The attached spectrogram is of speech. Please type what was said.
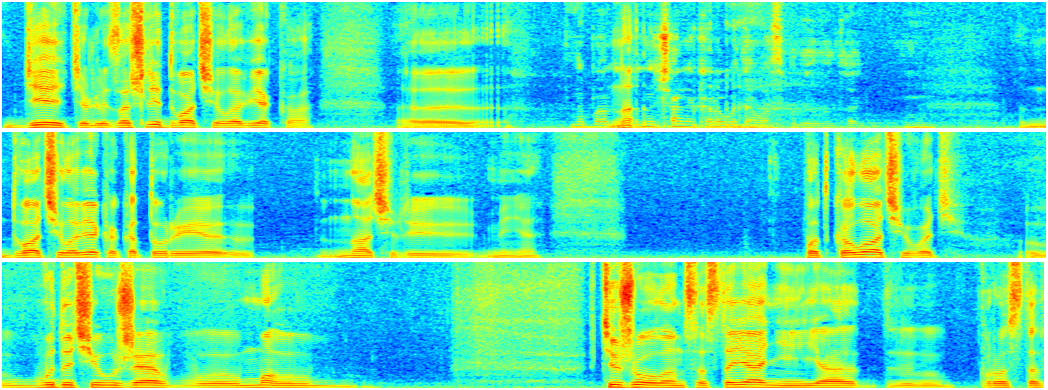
деятелю. Зашли два человека. э, Напевно, На- до начальника РОВД вас водили, так. Мгм. два человека, которые э, начали меня подколачивать, будучи уже в, в тяжелом состоянии, я э, просто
